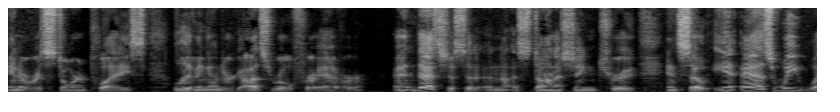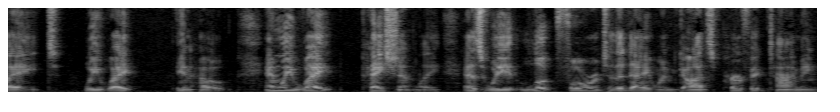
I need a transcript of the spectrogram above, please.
in a restored place living under God's rule forever. And that's just an astonishing truth. And so as we wait we wait in hope. And we wait patiently as we look forward to the day when God's perfect timing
